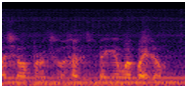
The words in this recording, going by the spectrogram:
tripulación próximos al despegue, buen vuelo.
